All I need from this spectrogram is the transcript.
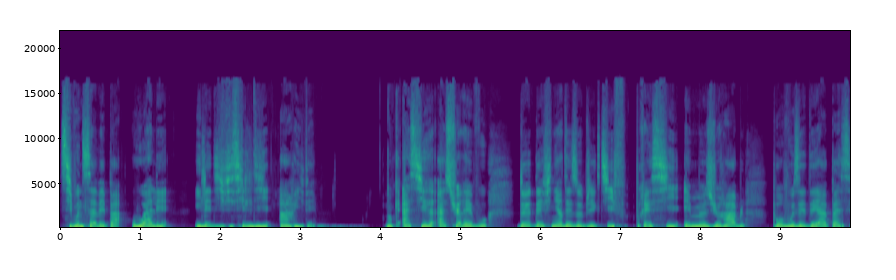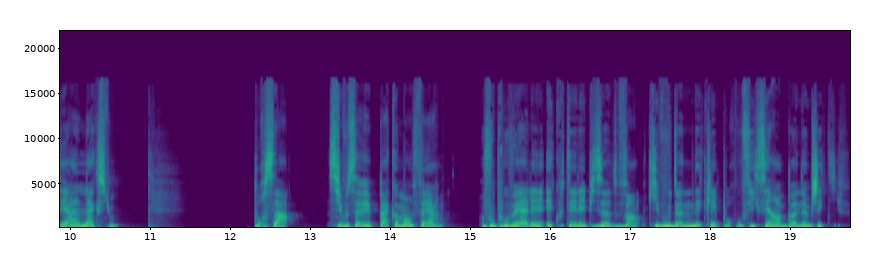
Si vous ne savez pas où aller, il est difficile d'y arriver. Donc assurez-vous de définir des objectifs précis et mesurables pour vous aider à passer à l'action. Pour ça, si vous ne savez pas comment faire, vous pouvez aller écouter l'épisode 20 qui vous donne des clés pour vous fixer un bon objectif.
